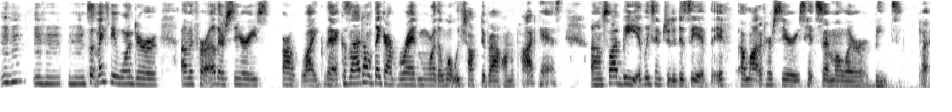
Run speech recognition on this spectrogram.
Mhm, mhm, mhm. So it makes me wonder um, if her other series are like that because I don't think I've read more than what we've talked about on the podcast. Um, so I'd be at least interested to see if, if a lot of her series hit similar beats. But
